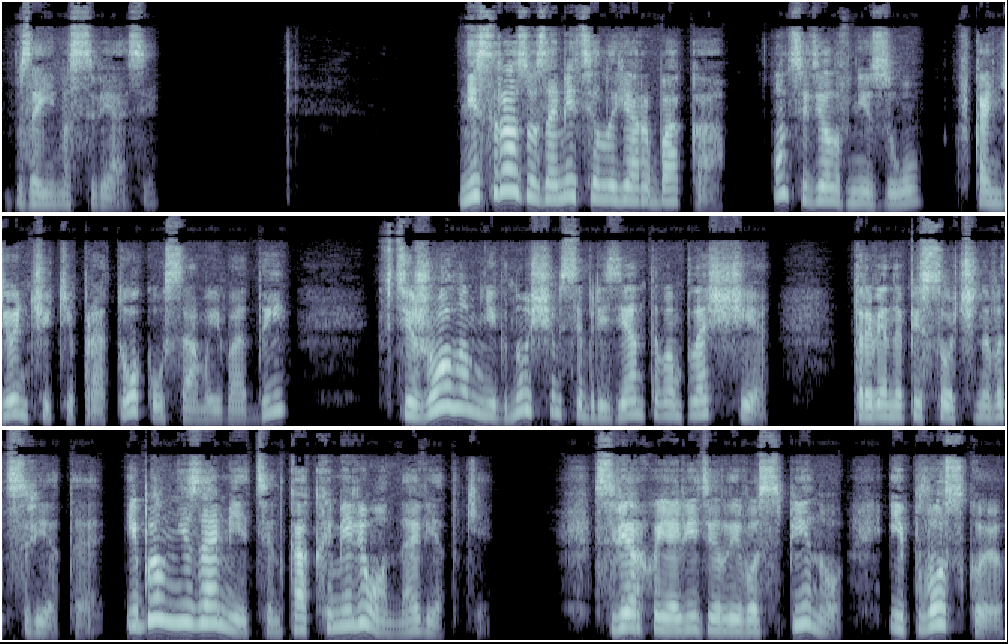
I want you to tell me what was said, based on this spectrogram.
взаимосвязи? Не сразу заметила я рыбака. Он сидел внизу, в каньончике протока у самой воды, в тяжелом негнущемся брезентовом плаще травяно-песочного цвета, и был незаметен, как хамелеон на ветке. Сверху я видела его спину и плоскую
